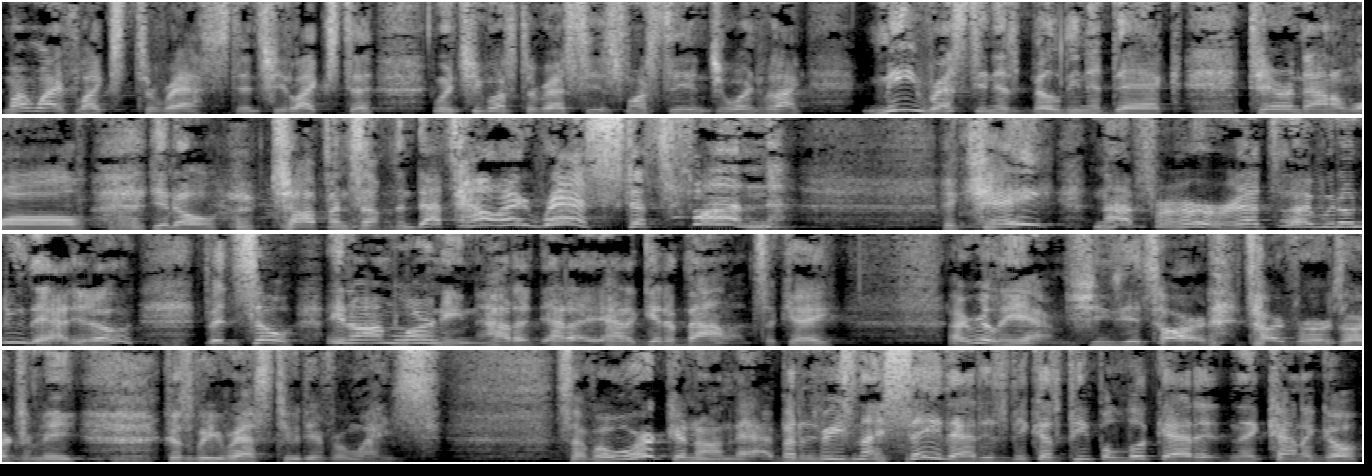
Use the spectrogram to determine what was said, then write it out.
my wife likes to rest, and she likes to when she wants to rest, she just wants to enjoy and relax. Me resting is building a deck, tearing down a wall, you know, chopping something. That's how I rest. That's fun. Okay, not for her. That's uh, we don't do that, you know. But so you know, I'm learning how to how to how to get a balance. Okay, I really am. She, it's hard. It's hard for her. It's hard for me because we rest two different ways. So we're working on that. But the reason I say that is because people look at it and they kind of go,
